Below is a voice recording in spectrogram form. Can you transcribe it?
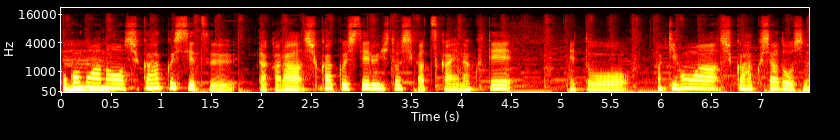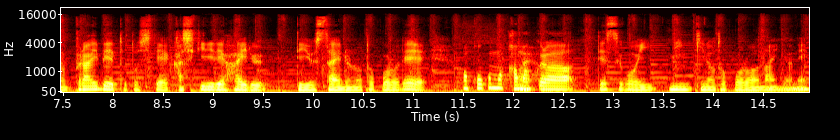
ここもあの宿泊施設だから宿泊してる人しか使えなくて、えっと、まあ基本は宿泊者同士のプライベートとして貸し切りで入るっていうスタイルのところで、まあここも鎌倉ですごい人気のところなんよね。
